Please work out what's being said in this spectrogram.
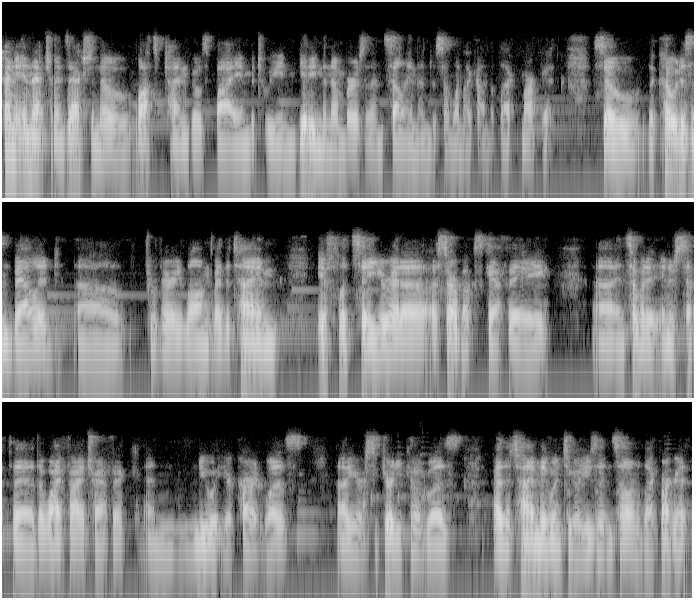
Kind of in that transaction, though, lots of time goes by in between getting the numbers and then selling them to someone like on the black market. So the code isn't valid uh, for very long. By the time, if let's say you're at a, a Starbucks cafe uh, and someone had intercepted the, the Wi-Fi traffic and knew what your card was, uh, your security code was, by the time they went to go use it and sell on the black market,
